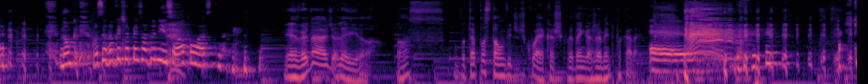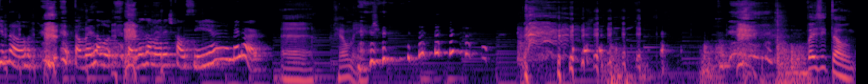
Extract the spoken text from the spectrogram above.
nunca, você nunca tinha pensado nisso, eu aposto. É verdade, olha aí, ó. Nossa. Vou até postar um vídeo de cueca, acho que vai dar engajamento pra caralho. É. acho que não. Talvez a, lo... Talvez a loira de calcinha é melhor. É, realmente. Mas então,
